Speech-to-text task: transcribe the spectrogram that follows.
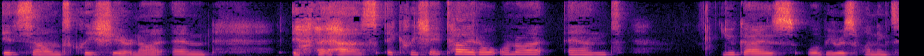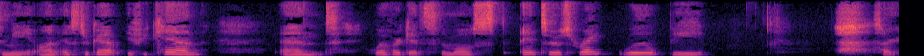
it sounds cliche or not. And if it has a cliche title or not. And you guys will be responding to me on Instagram if you can. And whoever gets the most answers right will be sorry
